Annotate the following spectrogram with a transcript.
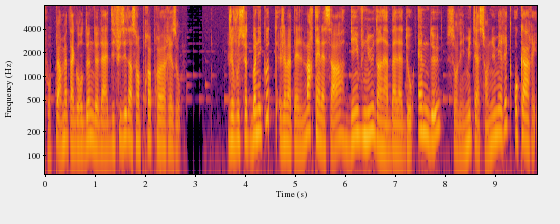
pour permettre à Golden de la diffuser dans son propre réseau. Je vous souhaite bonne écoute. Je m'appelle Martin Lessard. Bienvenue dans la balado M2 sur les mutations numériques au carré.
